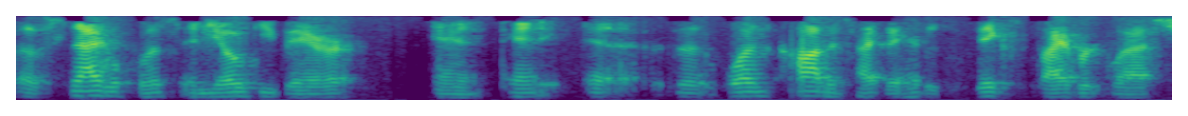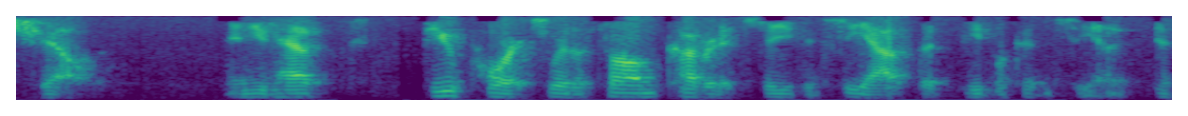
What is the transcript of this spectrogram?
of Snagglepuss and Yogi Bear and, and uh, the one common type they had was a big fiberglass shell. And you'd have few ports where the foam covered it so you could see out, but people couldn't see in it. And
